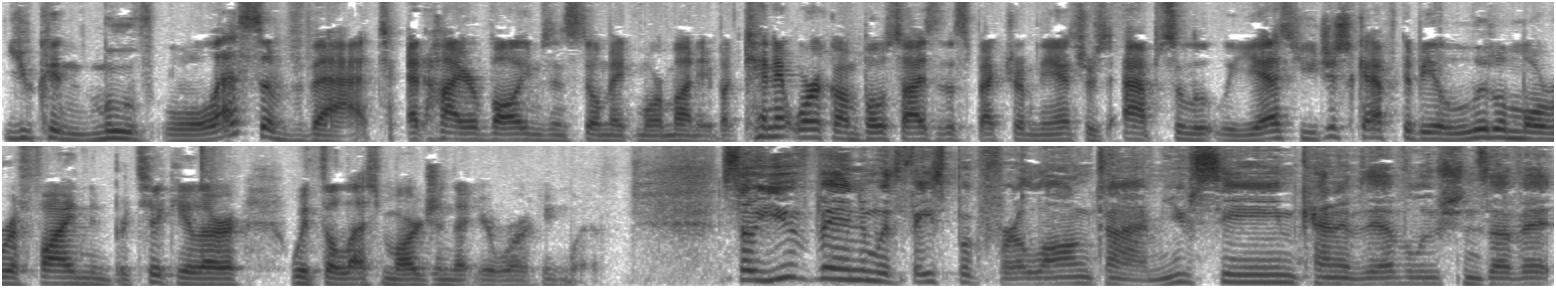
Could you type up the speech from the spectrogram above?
you can move less of that at higher volumes and still make more money. But can it work on both sides of the spectrum? The answer is absolutely yes. You just have to be a little more refined in particular with the less margin that you're working with. So you've been with Facebook for a long time. You've seen kind of the evolutions of it,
